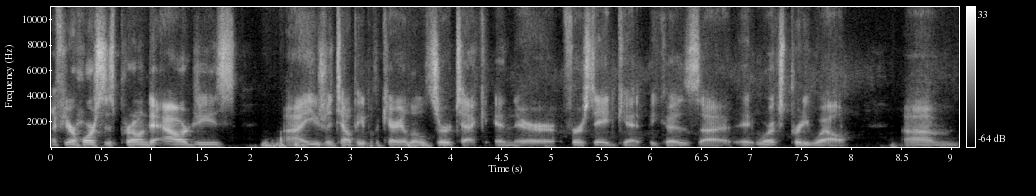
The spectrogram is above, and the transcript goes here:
if your horse is prone to allergies, I usually tell people to carry a little Zyrtec in their first aid kit because uh, it works pretty well. Um,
